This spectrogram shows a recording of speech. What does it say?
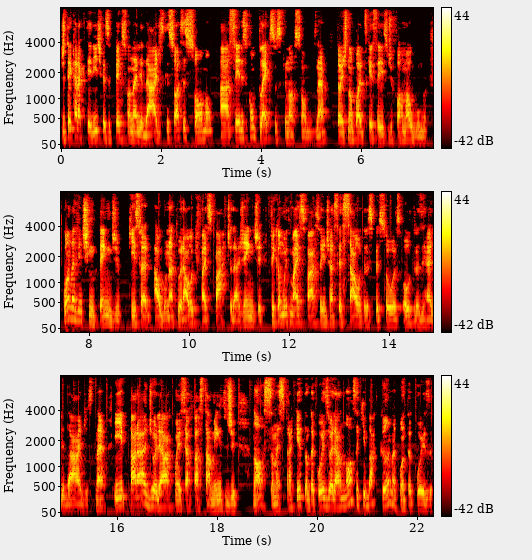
de ter características e personalidades que só se somam a seres complexos que nós somos, né? Então a gente não pode esquecer isso de forma alguma. Quando a gente entende que isso é algo natural que faz parte da gente, fica muito mais fácil a gente acessar outras pessoas, outras realidades, né? E parar de olhar com esse afastamento de, nossa, mas para que tanta coisa? E olhar, nossa, que bacana quanta coisa.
